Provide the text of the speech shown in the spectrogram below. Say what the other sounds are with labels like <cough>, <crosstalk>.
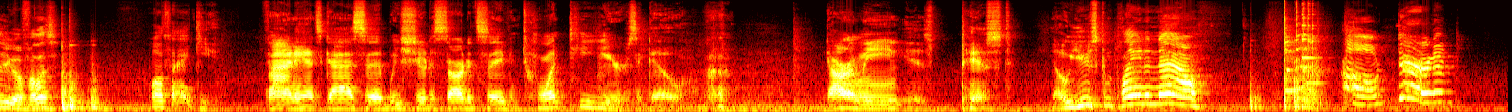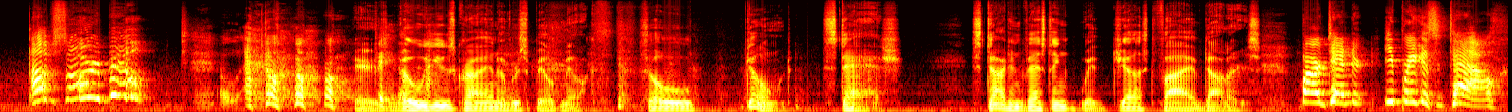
There you go, fellas. Well, thank you. Finance guy said we should have started saving 20 years ago. <laughs> Darlene is pissed. No use complaining now. Oh, darn it. I'm sorry, Bill. <laughs> There's no use crying over spilled milk. So don't stash. Start investing with just $5. Bartender, you bring us a towel.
